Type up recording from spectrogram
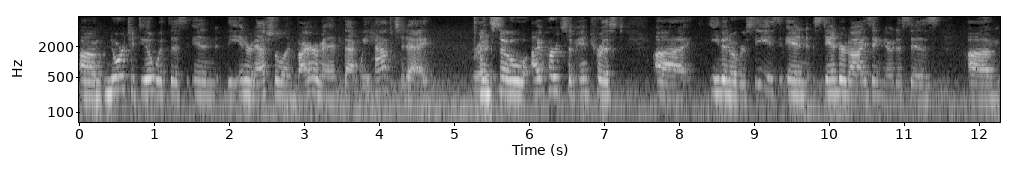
um, nor to deal with this in the international environment that we have today. Right. And so I've heard some interest uh, even overseas in standardizing notices um,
